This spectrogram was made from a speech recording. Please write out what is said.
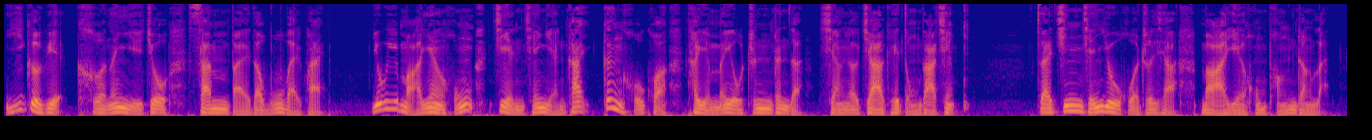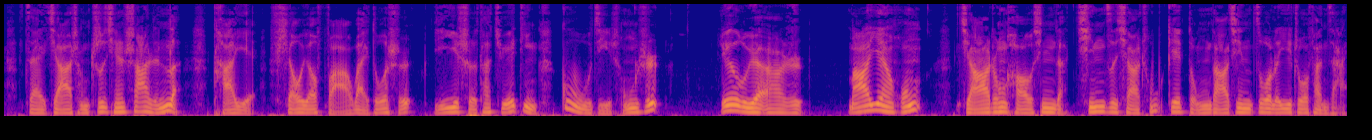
一个月可能也就三百到五百块。由于马艳红见钱眼开，更何况她也没有真正的想要嫁给董大庆。在金钱诱惑之下，马艳红膨胀了，再加上之前杀人了，她也逍遥法外多时。于是她决定故技重施。六月二日，马艳红。假装好心的亲自下厨给董大庆做了一桌饭菜，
